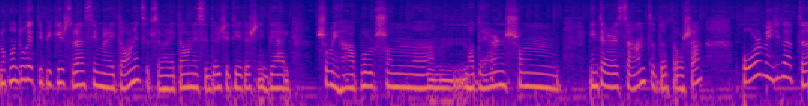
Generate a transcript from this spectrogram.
Nuk më duket tipikisht rasti i Meritonit, sepse Meritoni sido që të jetë është një djalë shumë i hapur, shumë um, modern, shumë interesant do thosha, por megjithatë,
